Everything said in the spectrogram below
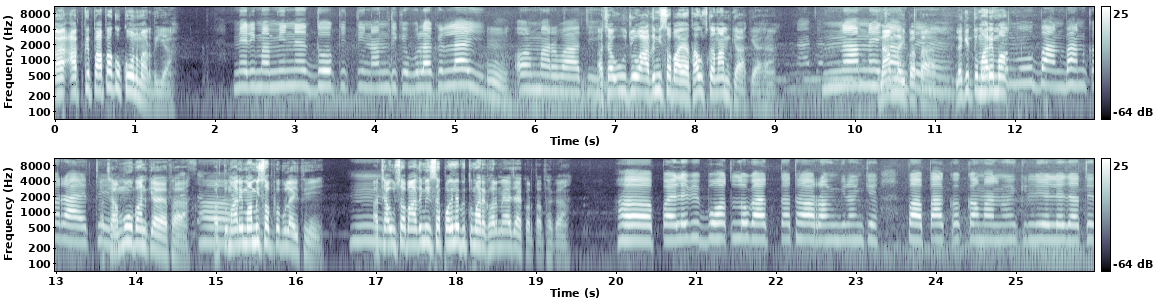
आ- आपके पापा को कौन मार दिया? मेरी मम्मी ने दो की तीन आंधी के बुला कर लाई और मरवा दी। अच्छा वो जो आदमी सब आया था उसका नाम क्या क्या है? नाम नहीं नाम नहीं पता। है। लेकिन तुम्हारे मुँह बाँध बाँध कर आए थे। अच्छा मुँह बन के आया था। और तुम्हारी मम्मी सबको बुलाई थी? हम्म, अच्छा वो सब आदमी इससे पहले भी तुम्हारे घर में आ जाया करता था का हाँ पहले भी बहुत लोग आता था रंग बिरंग के पापा को कमाने के लिए ले जाते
